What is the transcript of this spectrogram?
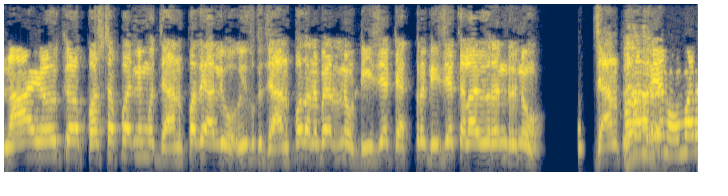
ನಾ ಹೇಳ ಕೇಳ ಫಸ್ಟ್ ಅಪ್ಪ ನಿಮ್ ಜಾನಪದ ಅಲ್ಲಿ ಇದಕ್ ಜಾನಪದ ಅನ್ಬೇಡ ನೀವು. ಡಿಜೆ ಟ್ಯಾಕ್ಟರ್ ಡಿಜೆ ಕಲಾವಿದ್ರನ್ರಿ ನೀವು? ಜಾನಪದ ಅಂದ್ರೆ? ಏನ್ ಹೋಮಾರ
